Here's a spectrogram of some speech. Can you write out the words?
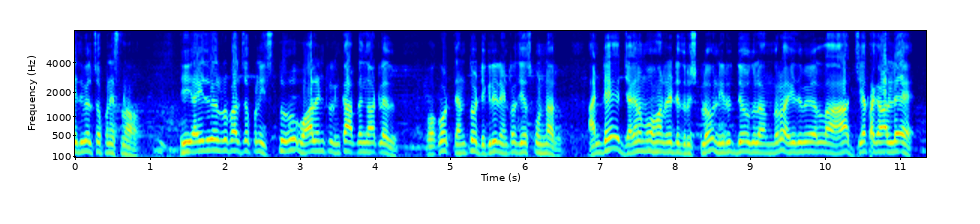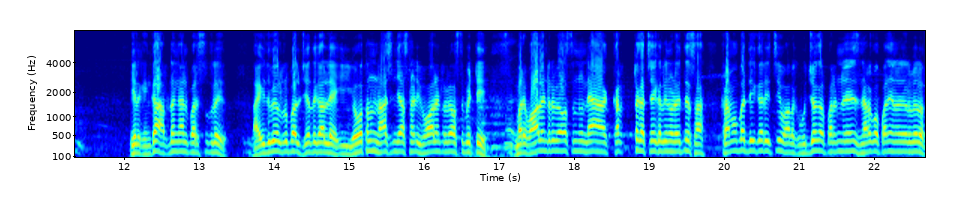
ఐదు వేలు చొప్పున ఇస్తున్నావు. ఈ ఐదు వేల రూపాయల చొప్పున ఇస్తూ వాలంటీర్లు ఇంకా అర్థం కావట్లేదు. ఒకటి టెన్త్ డిగ్రీలు ఎంటర్ చేసుకుంటున్నారు. అంటే జగన్మోహన్ రెడ్డి దృష్టిలో నిరుద్యోగులందరూ ఐదు వేల జీతగాళ్ళే వీళ్ళకి ఇంకా అర్థం కాని పరిస్థితులు లేదు. ఐదు వేల రూపాయలు జీతగాళ్ళే ఈ యువతను నాశనం చేస్తున్నాడు ఈ వాలంటీర్ వ్యవస్థ పెట్టి. మరి వాలంటీర్ వ్యవస్థను కరెక్ట్గా చేయగలిగినోడైతే స- క్రమబద్ధీకరించి వాళ్ళకి ఉద్యోగాలు పన్నెండు చేసి నెలకు పదిహేను ఇరవై వేలు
